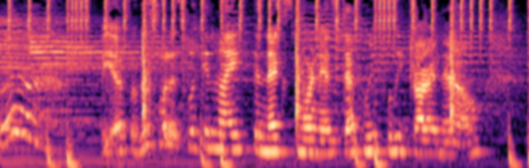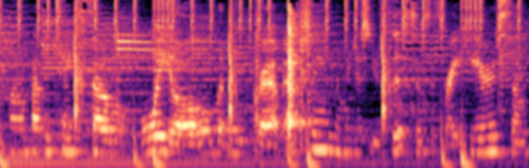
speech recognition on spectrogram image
yeah, so this is what it's looking like the next morning. It's definitely fully dry now. I'm about to take some oil. Let me grab, actually, let me just use this since it's right here. Some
